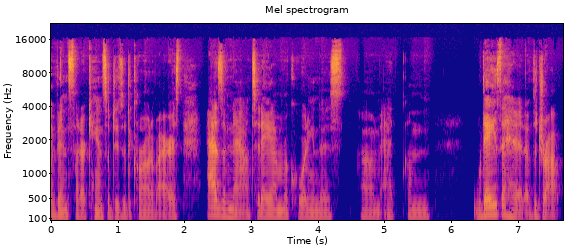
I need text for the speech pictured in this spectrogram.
events that are canceled due to the coronavirus. As of now, today I'm recording this um, at on days ahead of the drop,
